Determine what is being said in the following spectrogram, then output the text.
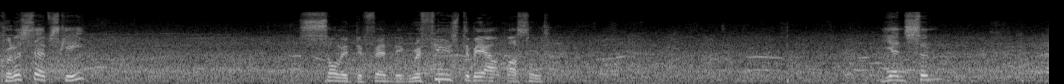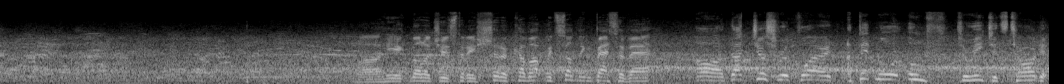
Kulusevski. Solid defending, refused to be outmuscled. Jensen. Uh, he acknowledges that he should have come up with something better there. Oh, that just required a bit more oomph to reach its target.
